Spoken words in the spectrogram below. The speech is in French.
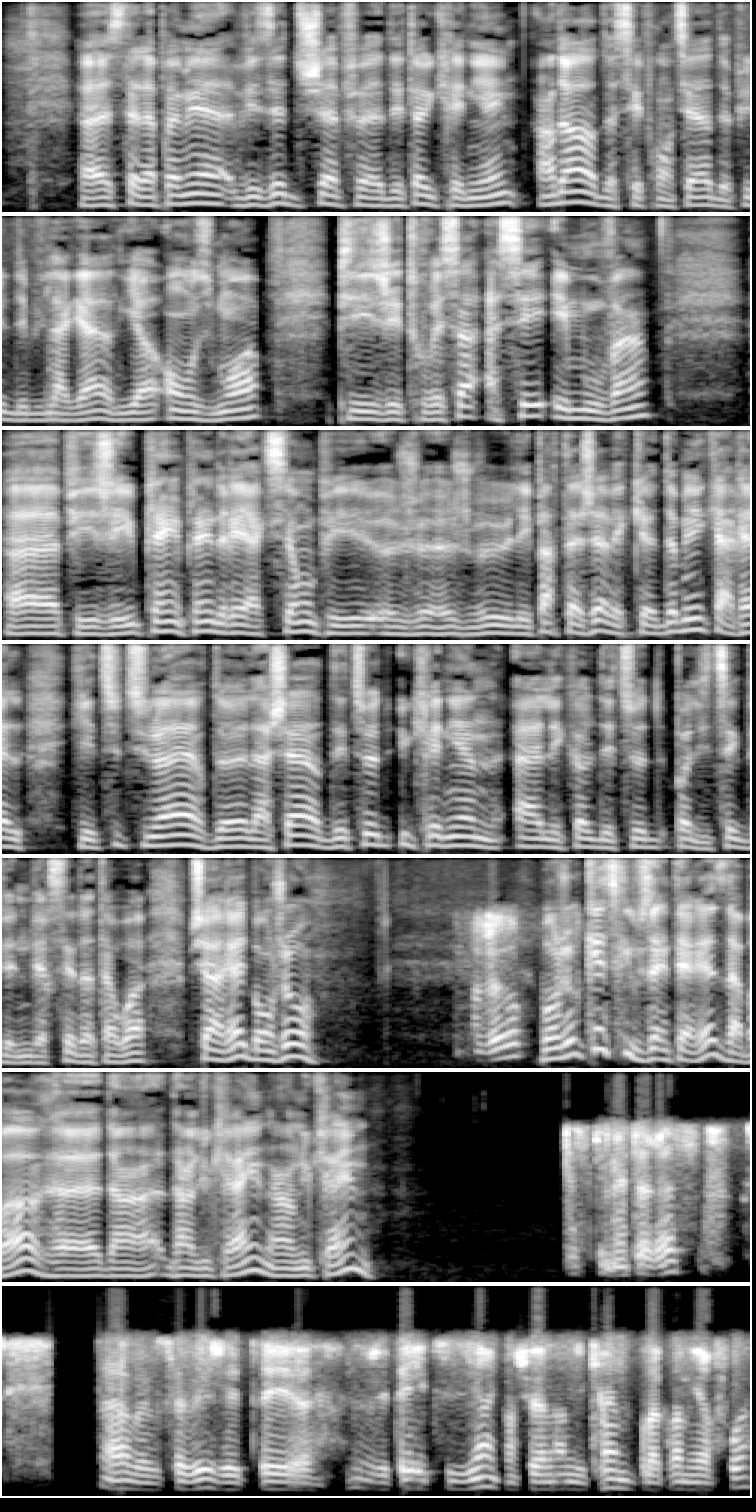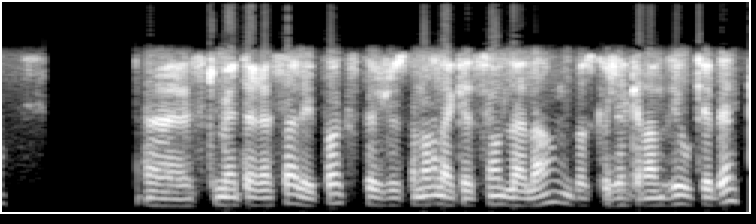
C'était la première visite du chef d'État ukrainien en dehors de ses frontières depuis le début de la guerre, il y a 11 mois. Puis j'ai trouvé ça assez émouvant. Euh, puis j'ai eu plein plein de réactions, puis euh, je, je veux les partager avec euh, Dominique Harel, qui est titulaire de la chaire d'études ukrainiennes à l'école d'études politiques de l'Université d'Ottawa. Monsieur Harel, bonjour. Bonjour. Bonjour. Qu'est-ce qui vous intéresse d'abord euh, dans, dans l'Ukraine, en Ukraine? Qu'est-ce qui m'intéresse? Ah, ben, vous savez, j'étais, j'étais étudiant quand je suis allé en Ukraine pour la première fois. Euh, ce qui m'intéressait à l'époque, c'était justement la question de la langue, parce que j'ai grandi au Québec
